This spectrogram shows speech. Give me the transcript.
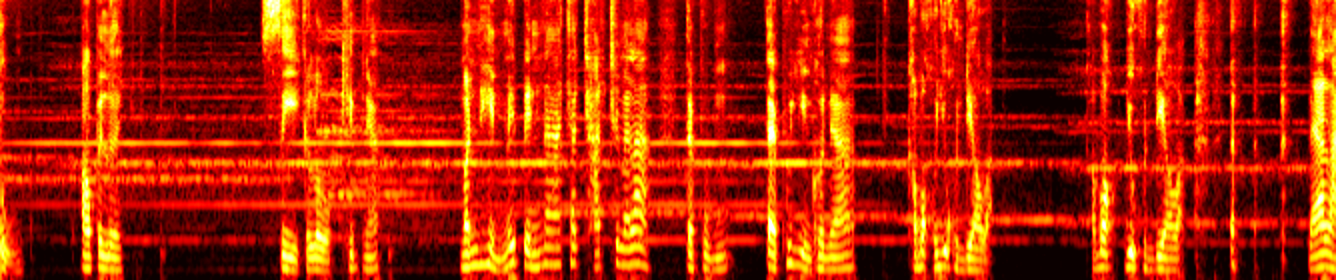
สูง เอาไปเลยสี่กะโหลกคลิปเนี้ย มันเห็นไม่เป็นหน้าชัดๆ ใช่ไหมล่ะ แต่ผมแต่ผู้หญิงคนเนี้ยเขาบอกเขาอยู่คนเดียวอะ เขาบอกอยู่คนเดียวอะ และอะไร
